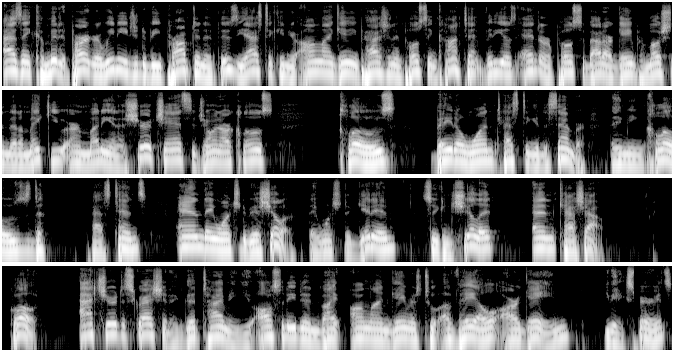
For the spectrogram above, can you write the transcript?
As a committed partner, we need you to be prompt and enthusiastic in your online gaming passion and posting content, videos, and or posts about our game promotion that'll make you earn money and a sure chance to join our close close beta 1 testing in December. They mean closed, past tense, and they want you to be a shiller. They want you to get in so you can shill it and cash out. Quote, at your discretion and good timing, you also need to invite online gamers to avail our game, you mean experience,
